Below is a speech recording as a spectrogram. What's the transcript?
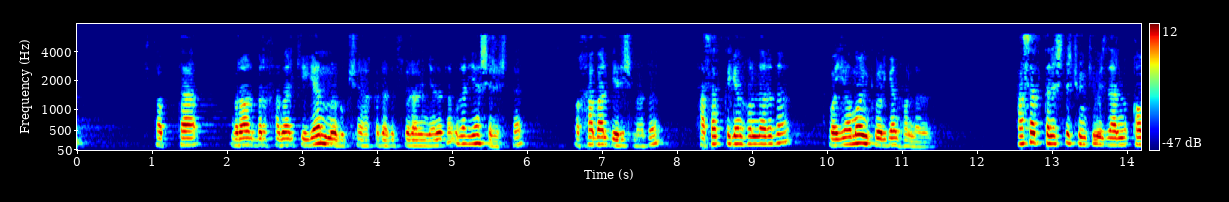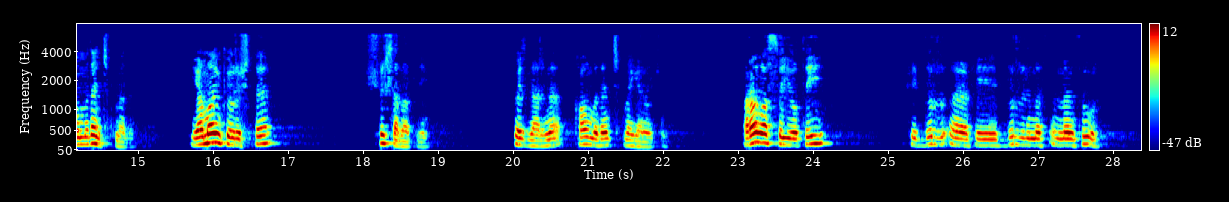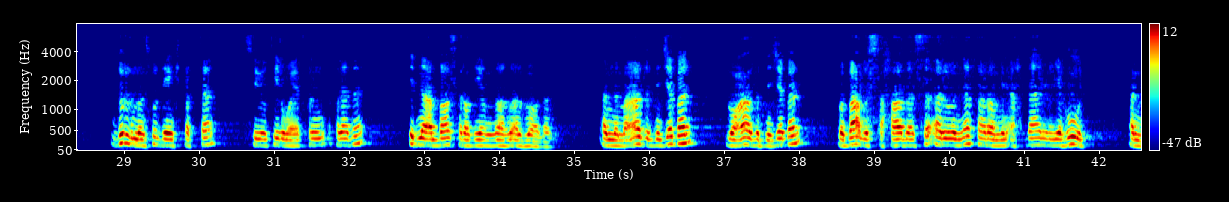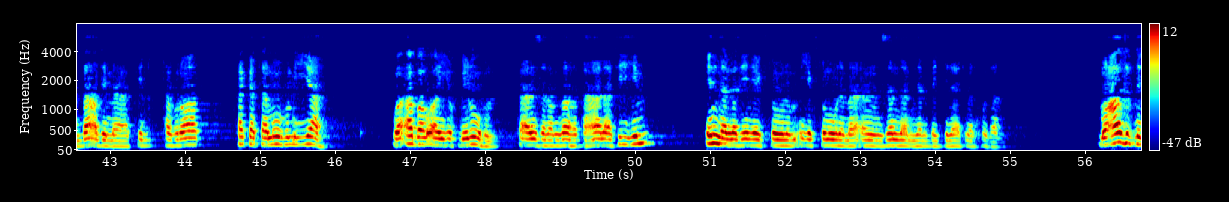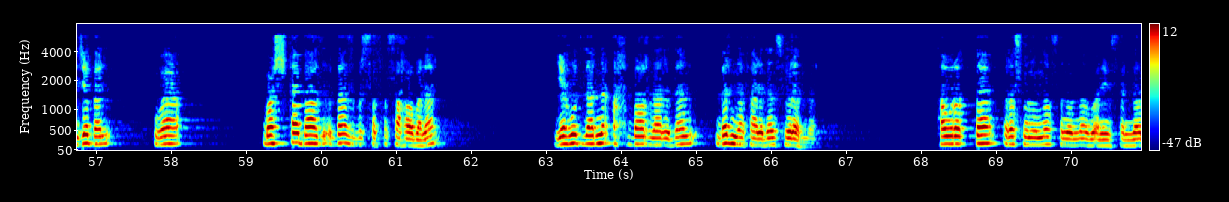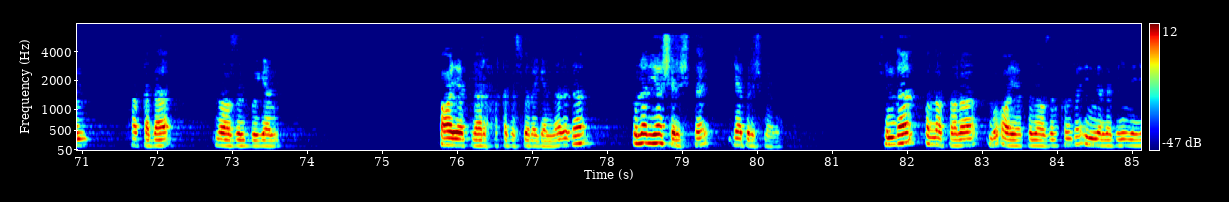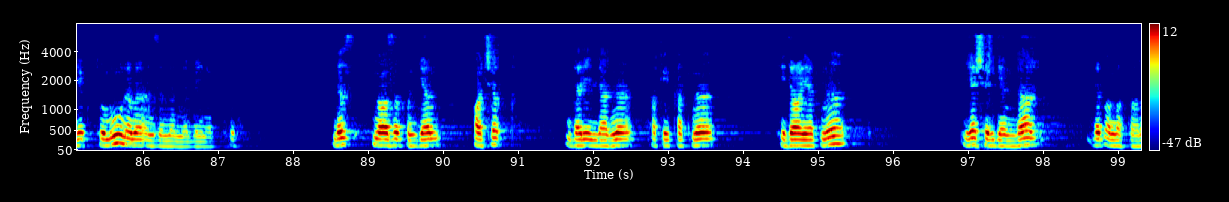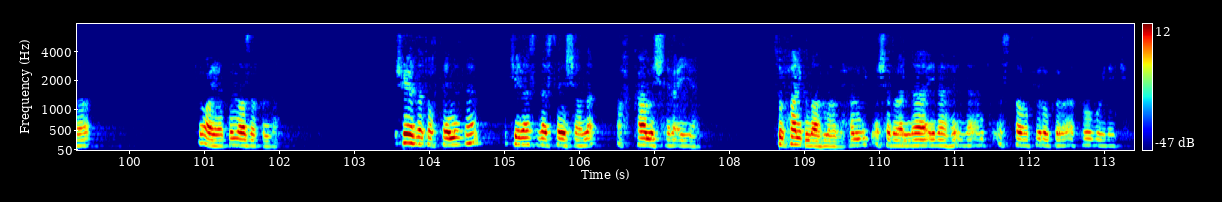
kitobda biror bir xabar kelganmi bu kishi haqida deb so'ralinganida ular yashirishdi va xabar berishmadi. Hasad qilgan hollarida va yomon ko'rgan hollarida. hasad qilishdi chunki o'zlarini qavmidan chiqmadi yomon ko'rishdi shu sababli o'zlarini qavmidan chiqmagani uchun روى السيوطي في الدر في الدر المنثور در المنثور دين كتابته سيوطي رواية قلادة ابن عباس رضي الله عنه أن معاذ بن جبل معاذ بن جبل وبعض الصحابة سألوا نفر من أحبار اليهود عن بعض ما في التوراة فكتموهم إياه وأبوا أن يخبروهم فأنزل الله تعالى فيهم إن الذين يكتمون, ما أنزلنا من البينات والهدى. معاذ بن جبل وboshqa ba'zi ba'zi bir sahobalar yahudlarni ahborlaridan bir nafaridan so'radilar. Tavrotda rasululloh sollallohu alayhi vasallam haqida nozil bo'lgan oyatlar haqida so'raganlarida ular yashirishdi gapirishmadi. Shunda alloh taolo bu oyatni nozil qildi. Biz nozil qilgan ochiq dalillarni haqiqatni hidoyatni yashirganlar deb alloh taolo shu oyatni nozil qildi shu yerda to'xtaymizda kelasi darsda inshaalloh ahkom shar'iya سبحانك اللهم وبحمدك أشهد أن لا إله إلا أنت أستغفرك وأتوب إليك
